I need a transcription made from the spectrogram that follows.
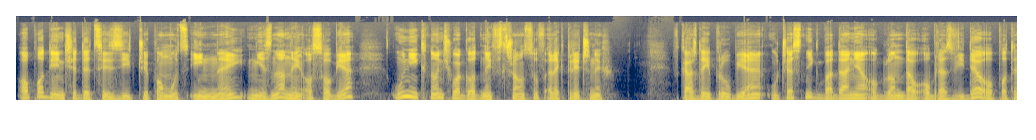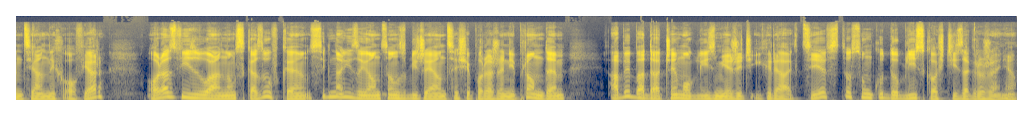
o podjęcie decyzji, czy pomóc innej, nieznanej osobie, uniknąć łagodnych wstrząsów elektrycznych. W każdej próbie uczestnik badania oglądał obraz wideo potencjalnych ofiar oraz wizualną wskazówkę sygnalizującą zbliżające się porażenie prądem, aby badacze mogli zmierzyć ich reakcję w stosunku do bliskości zagrożenia.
